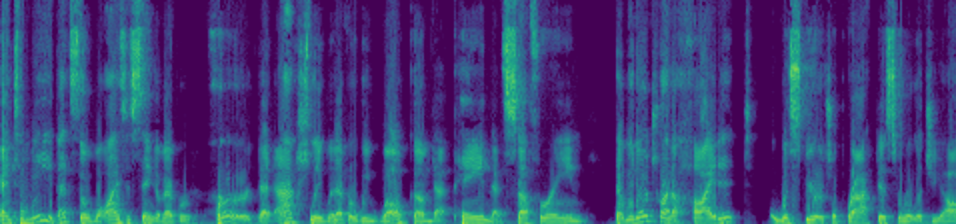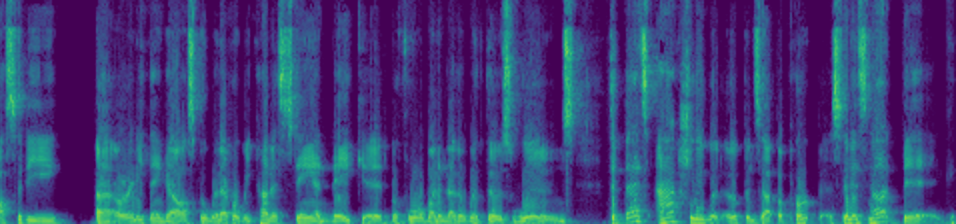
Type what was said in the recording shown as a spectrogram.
And to me, that's the wisest thing I've ever heard that actually, whenever we welcome that pain, that suffering, that we don't try to hide it with spiritual practice or religiosity uh, or anything else, but whenever we kind of stand naked before one another with those wounds, that that's actually what opens up a purpose. And it's not big.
